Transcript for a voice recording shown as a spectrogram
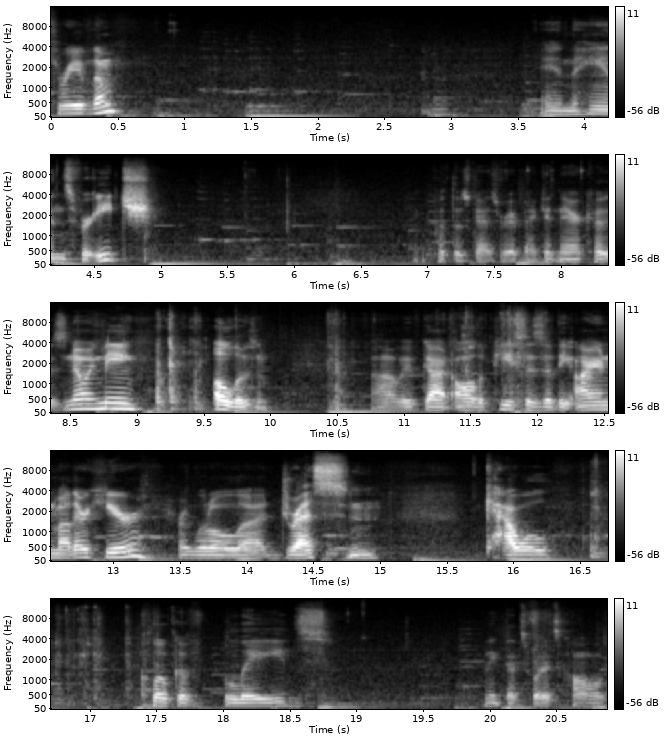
three of them, and the hands for each. Put those guys right back in there because knowing me, I'll lose them. Uh, we've got all the pieces of the Iron Mother here, her little uh, dress and cowl, cloak of blades. I think that's what it's called.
